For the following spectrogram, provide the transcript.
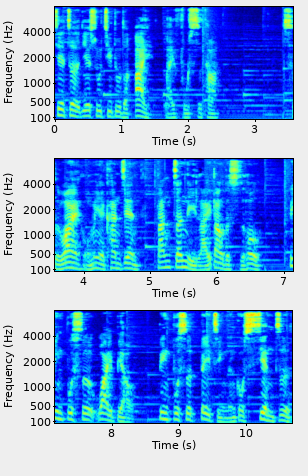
借着耶稣基督的爱来服侍他。此外，我们也看见，当真理来到的时候，并不是外表，并不是背景能够限制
